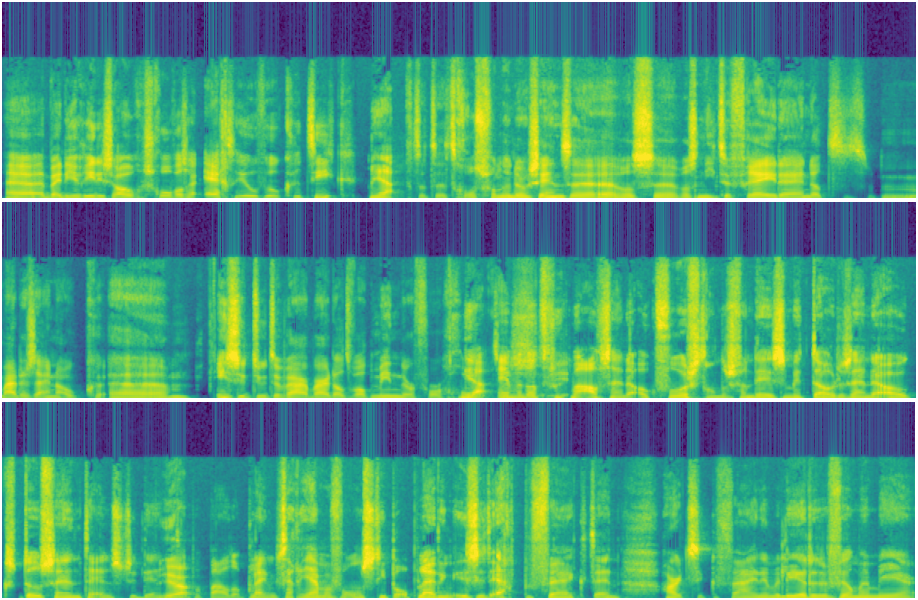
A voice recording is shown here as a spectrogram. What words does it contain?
Eh, bij de juridische hogeschool was er echt heel veel kritiek. Ja, Het, het gros van de docenten eh, was, eh, was niet tevreden. En dat, maar er zijn ook ehm, instituten waar, waar dat wat minder voor gold. ja. en Dus, maar dat vroeg me af, zijn er ook voorstanders van deze methode? Zijn er ook docenten en studenten Ja. op bepaalde opleidingen die zeggen, ja, maar voor ons type opleiding is het echt perfect en hartstikke fijn en we leren er veel meer meer.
